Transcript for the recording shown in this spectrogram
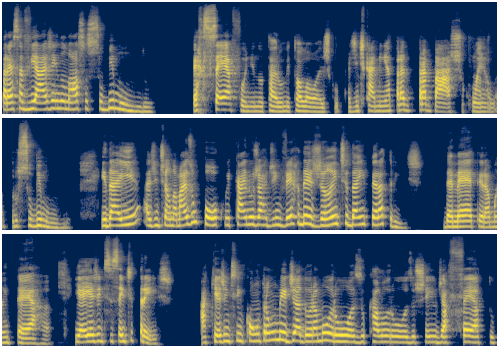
para essa viagem no nosso submundo. Perséfone no tarô mitológico. A gente caminha para baixo com ela, para o submundo. E daí a gente anda mais um pouco e cai no jardim verdejante da imperatriz. Deméter, a mãe terra. E aí a gente se sente três. Aqui a gente encontra um mediador amoroso, caloroso, cheio de afeto,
